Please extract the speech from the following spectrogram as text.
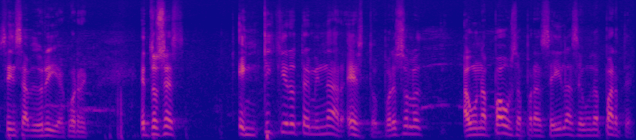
sin sabiduría, correcto. Entonces, ¿en qué quiero terminar esto? Por eso hago una pausa para seguir la segunda parte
